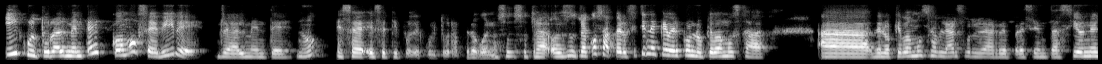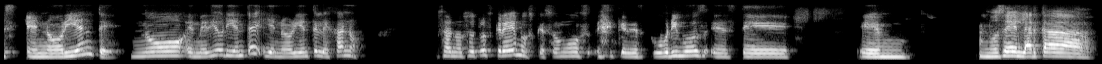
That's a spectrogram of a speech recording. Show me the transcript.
y culturalmente cómo se vive realmente, ¿no? Ese, ese tipo de cultura. Pero bueno, eso es, otra, es otra cosa, pero sí tiene que ver con lo que vamos a, de lo que vamos a hablar sobre las representaciones en Oriente, no en Medio Oriente y en Oriente lejano. O sea, nosotros creemos que somos, que descubrimos, este, em, no sé, el arca,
